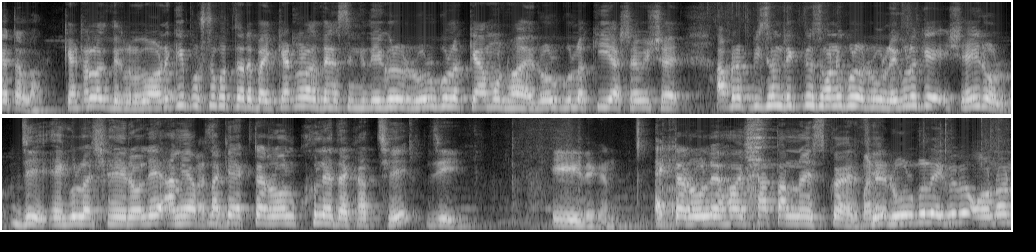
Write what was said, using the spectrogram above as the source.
ক্যাটালগ ক্যাটালগ দেখলাম। অনেকেই প্রশ্ন করতে পারে ভাই ক্যাটালগ দেখাচ্ছেন কিন্তু এগুলো রোলগুলো কেমন হয়? রোলগুলো কি আসা বিষয়? আপনার পিছনে দেখতে পাচ্ছেন অনেকগুলো রোল। এগুলো কি সেই রোল? জি এগুলো সেই রোলে। আমি আচ্ছা। আপনাকে একটা রোল খুলে দেখাচ্ছি। জি এই দেখেন। একটা রোলে হয় সাতান্ন স্কোয়ার মানে রোলগুলো এইভাবে অন অন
